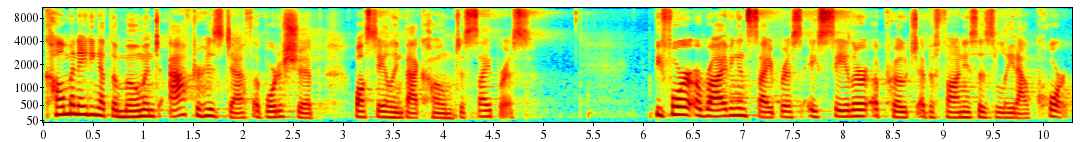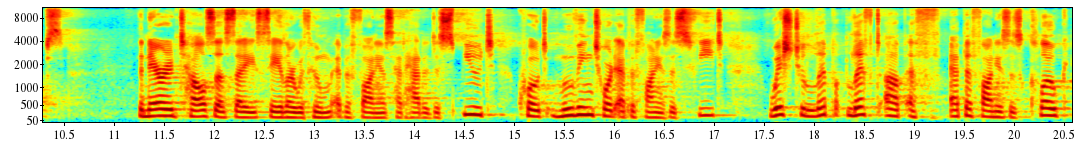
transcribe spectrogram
culminating at the moment after his death aboard a ship while sailing back home to Cyprus. Before arriving in Cyprus, a sailor approached Epiphanius' laid out corpse the narrative tells us that a sailor with whom Epiphanius had had a dispute, quote, moving toward Epiphanius' feet, wished to lip, lift up Epiphanius' cloak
